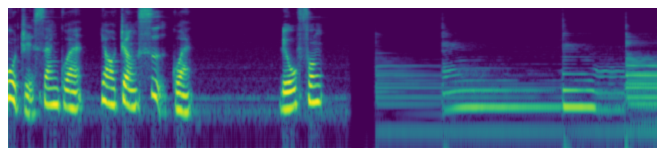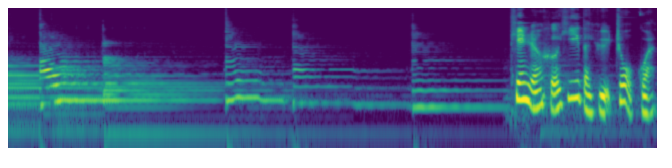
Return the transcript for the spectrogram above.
不止三观，要正四观。刘峰。天人合一的宇宙观，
